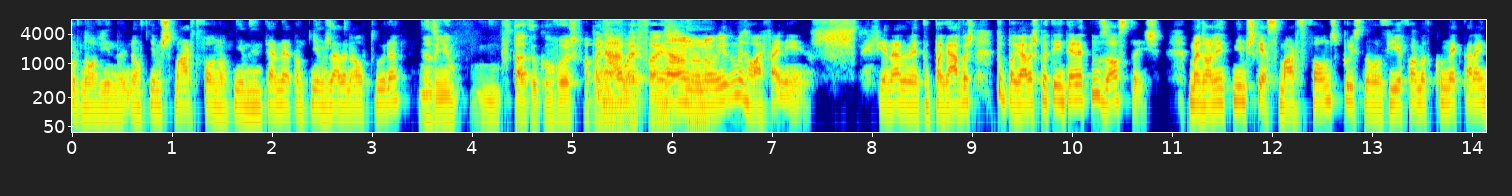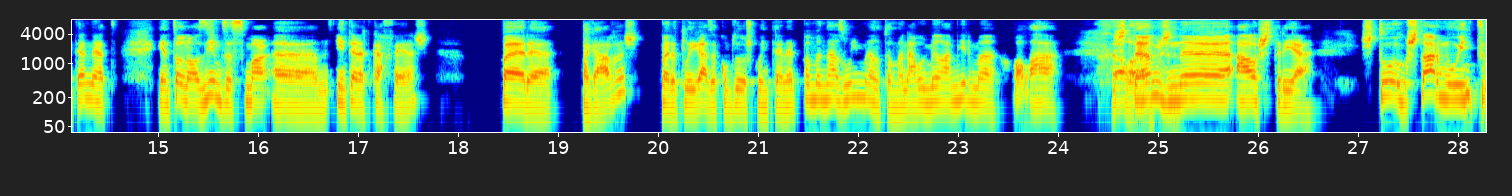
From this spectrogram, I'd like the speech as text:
porque não, havia, não tínhamos smartphone, não tínhamos internet, não tínhamos nada na altura, Não tinha um portátil convosco para apanhar Nada. o Wi-Fi. Não, não, não, havia- mas o Wi-Fi nem, nem havia nada, né? Tu pagavas, tu pagavas para ter internet nos hostels, mas nós nem tínhamos sequer smartphones, por isso não havia forma de conectar à internet. Então nós íamos a, smart, a internet cafés para pagavas para te ligares a computadores com internet para mandares um e-mail. Então mandava um e-mail à minha irmã. Olá, Olá. estamos na Áustria. Estou a gostar muito.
